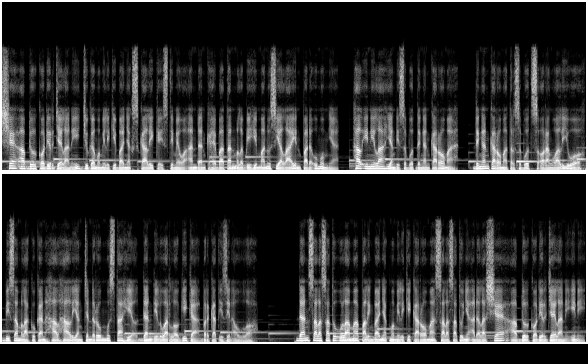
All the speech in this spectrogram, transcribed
Syekh Abdul Qadir Jailani juga memiliki banyak sekali keistimewaan dan kehebatan melebihi manusia lain pada umumnya. Hal inilah yang disebut dengan karomah. Dengan karoma tersebut seorang waliullah bisa melakukan hal-hal yang cenderung mustahil dan di luar logika berkat izin Allah. Dan salah satu ulama paling banyak memiliki karoma salah satunya adalah Syekh Abdul Qadir Jailani ini.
